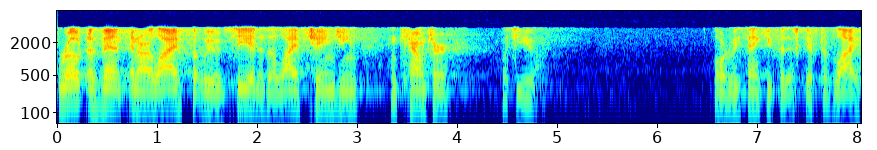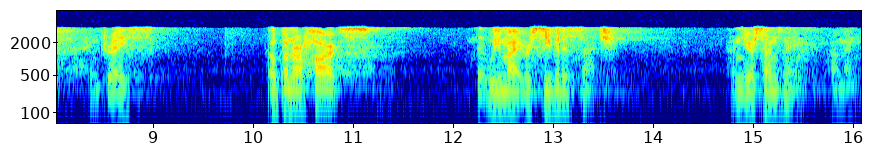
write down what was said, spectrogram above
rote event in our life, but we would see it as a life changing encounter with you. Lord, we thank you for this gift of life and grace. Open our hearts that we might receive it as such. In your Son's name, amen.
